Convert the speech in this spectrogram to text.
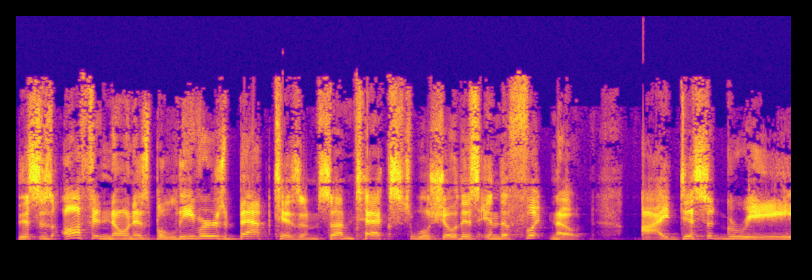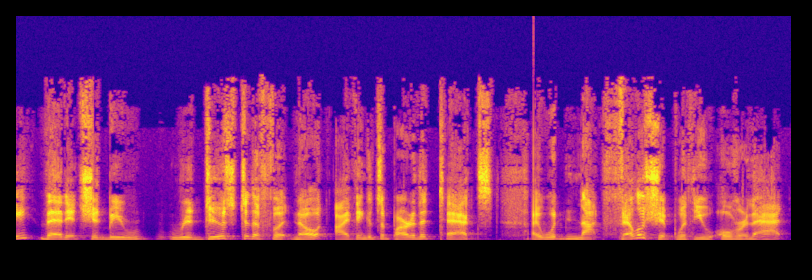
This is often known as believer's baptism. Some texts will show this in the footnote. I disagree that it should be reduced to the footnote. I think it's a part of the text. I would not fellowship with you over that.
